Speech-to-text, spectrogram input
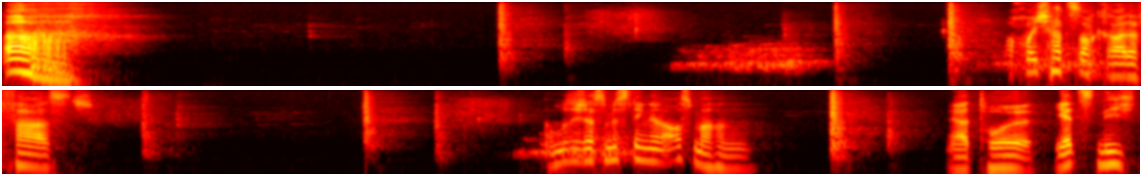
Ah. Ich hat's doch gerade fast. Warum muss ich das Mistding denn ausmachen? Ja, toll. Jetzt nicht.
